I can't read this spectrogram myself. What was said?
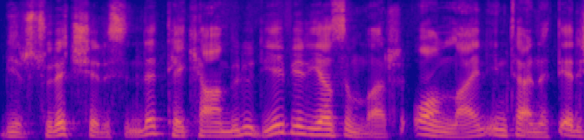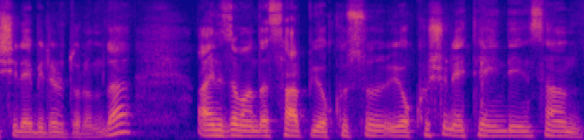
bir süreç içerisinde tekamülü diye bir yazım var. Online, internette erişilebilir durumda. Aynı zamanda Sarp Yokuşu, Yokuşun Eteğinde İnsan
